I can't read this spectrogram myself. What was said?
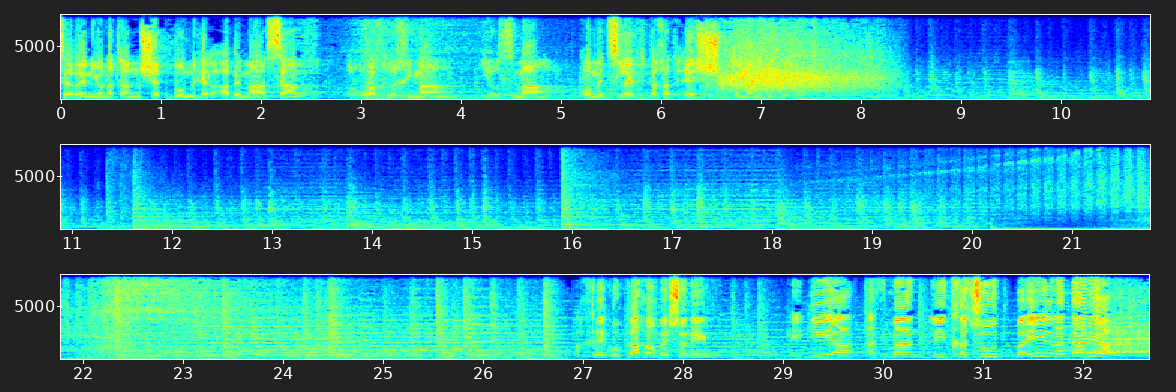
סרן יונתן שטבון הראה במעשיו רוח לחימה, יוזמה, אומץ לב תחת אש ומנהיגות. אחרי כל כך הרבה שנים הגיע הזמן להתחדשות בעיר נתניה!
